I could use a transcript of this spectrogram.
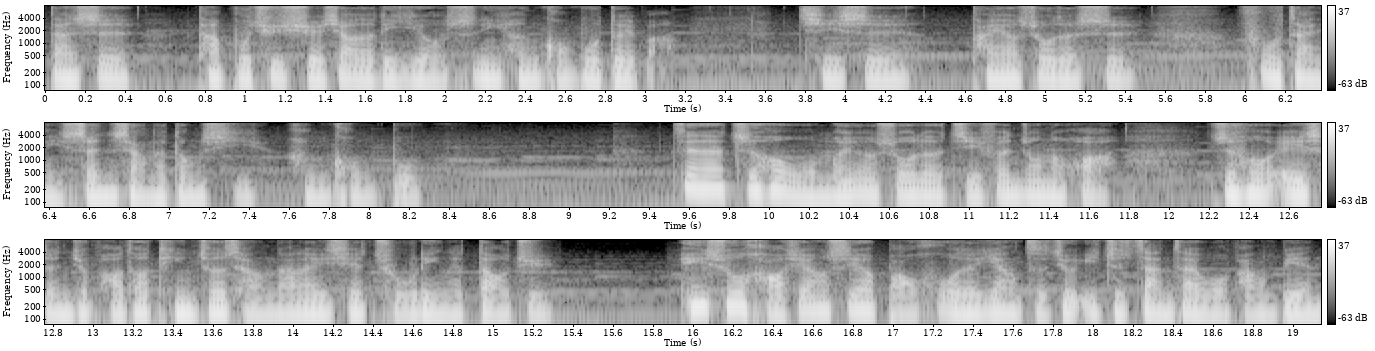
但是他不去学校的理由是你很恐怖，对吧？其实他要说的是，附在你身上的东西很恐怖。”在那之后，我们又说了几分钟的话。之后，A 神就跑到停车场拿了一些除灵的道具。A 叔好像是要保护我的样子，就一直站在我旁边。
